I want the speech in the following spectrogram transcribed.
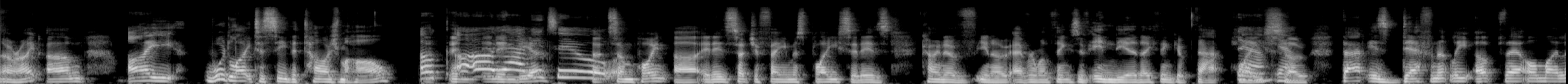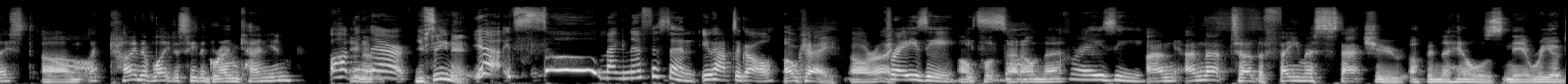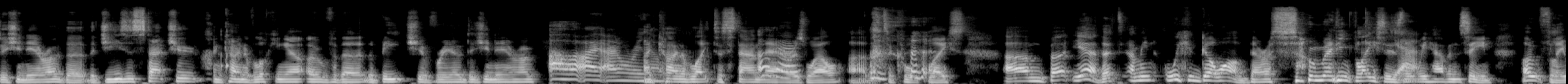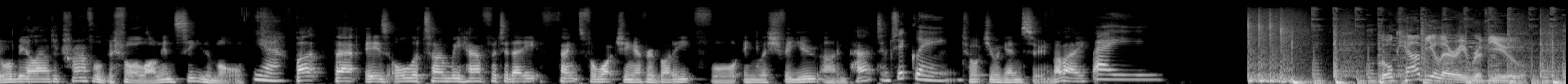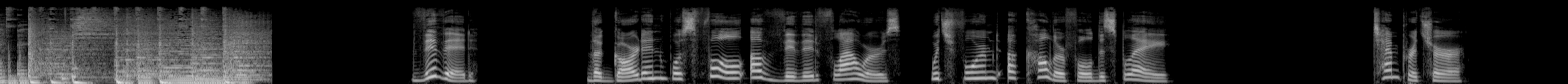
All right. Um, I would like to see the Taj Mahal. Oh, in, oh in yeah, India me too. At some point, uh, it is such a famous place. It is kind of, you know, everyone thinks of India, they think of that place. yeah. So that is definitely up there on my list. Um, Oh. I'd kind of like to see the Grand Canyon. Oh, I've you been know. there. You've seen it? Yeah, it's so magnificent. You have to go. Okay. All right. Crazy. I'll It's put that on there. Crazy. And and that uh, the famous statue up in the hills near Rio de Janeiro, the the Jesus statue, and kind of looking out over the the beach of Rio de Janeiro. Oh, I, I don't really. I'd kind of like to stand there as well. Uh, that's a cool place. Um, but yeah, that I mean, we could go on. There are so many places Yeah. that we haven't seen. Hopefully, we'll be allowed to travel before long and see them all. yeah. But that is all the time we have for today. Thanks for watching, everybody. For English for You, I'm Pat. I'm trickling. Talk to you again soon. Bye bye. Bye. Vocabulary Review Vivid. The garden was full of vivid flowers, which formed a colorful display. Temperature.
